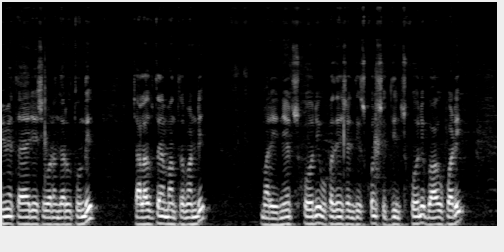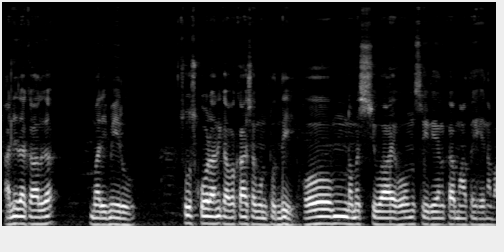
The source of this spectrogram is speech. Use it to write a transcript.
మేమే తయారు చేసి ఇవ్వడం జరుగుతుంది. చాలా అద్భుతమైన మంత్రం అండి. మరి నేర్చుకొని ఉపదేశం తీసుకొని సిద్ధించుకొని బాగుపడి అన్ని రకాలుగా మరి మీరు చూసుకోవడానికి అవకాశం ఉంటుంది. ఓం నమ శివాయ ఓం శ్రీ రేణుకా మాతయే నమ.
